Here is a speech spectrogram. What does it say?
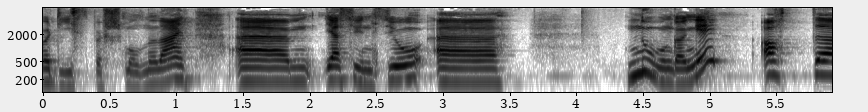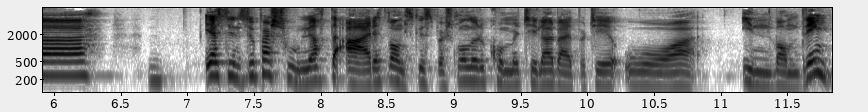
verdispørsmålene der. Um, jeg syns jo uh, noen ganger at uh, Jeg syns jo personlig at det er et vanskelig spørsmål når det kommer til Arbeiderpartiet og innvandring.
